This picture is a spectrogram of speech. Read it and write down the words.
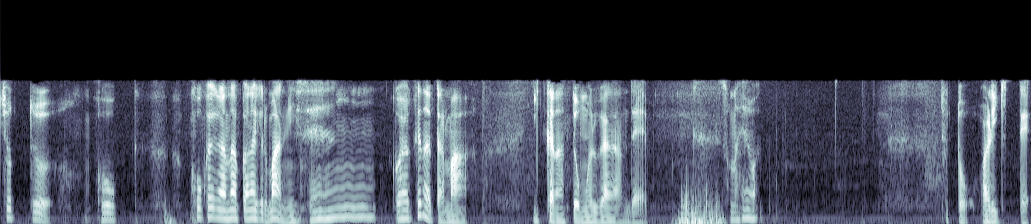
ちょっと、こう、公開がなくはないけど、まあ、2500円だったらまあ、いいかなって思えるぐらいなんで、その辺は、ちょっと割り切って。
